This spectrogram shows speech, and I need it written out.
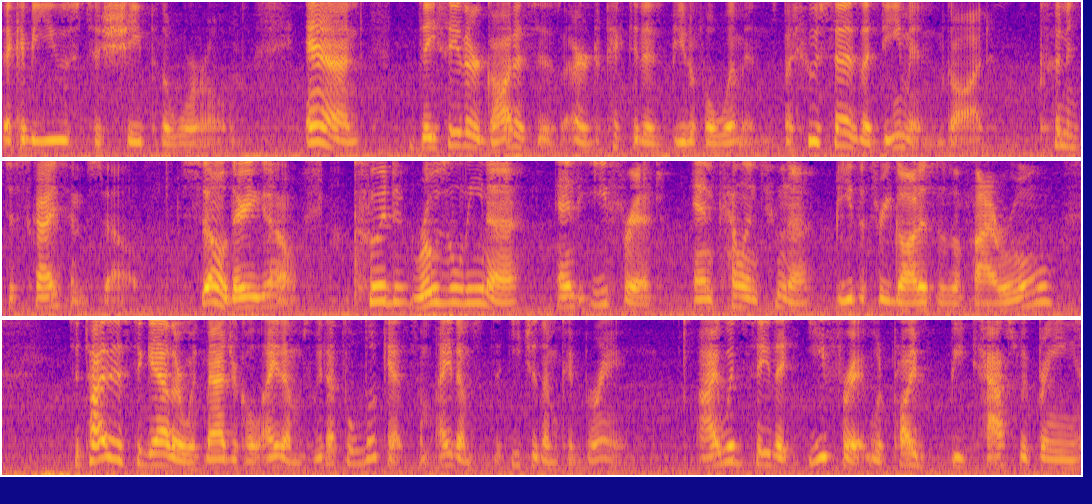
that can be used to shape the world. And they say their goddesses are depicted as beautiful women, but who says a demon god couldn't disguise himself? So there you go. Could Rosalina and Ifrit and Palutena be the three goddesses of Hyrule? To tie this together with magical items, we'd have to look at some items that each of them could bring. I would say that Ifrit would probably be tasked with bringing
